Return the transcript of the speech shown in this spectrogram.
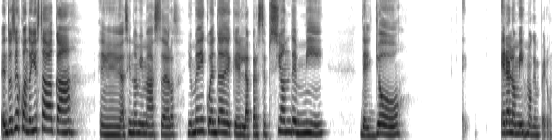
Entonces cuando yo estaba acá eh, haciendo mi máster, yo me di cuenta de que la percepción de mí del yo era lo mismo que en Perú.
